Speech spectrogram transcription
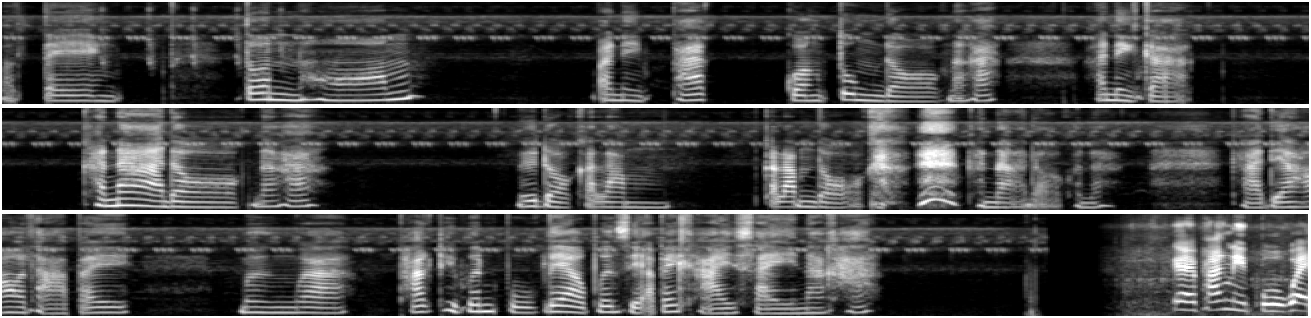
บักแตง ต้นหอม อันนี้พักกวางตุ้งดอกนะคะ อันนี้กะคะน้าดอกนะคะ หรือดอกกระลำกระลำดอกคะน้าดอกนนะค่ะเดี๋ยวเราถาไปมึงว่าพักที่เพื่อนปลูกแล้วเพื่อนเสียไปขายใส่นะคะแกพักนี่ปลูกไว้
